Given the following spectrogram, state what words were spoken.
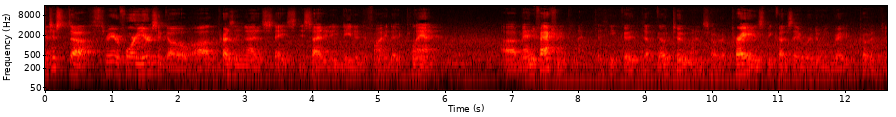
Uh, just uh, three or four years ago, uh, the President of the United States decided he needed to find a plant, uh, manufacturing plant, that he could uh, go to and sort of praise because they were doing great productivity.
